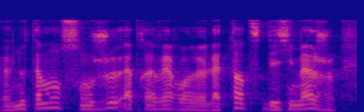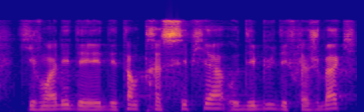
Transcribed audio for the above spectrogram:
euh, notamment son jeu à travers euh, la teinte des images, qui vont aller des, des, teintes très sépia au début des flashbacks,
